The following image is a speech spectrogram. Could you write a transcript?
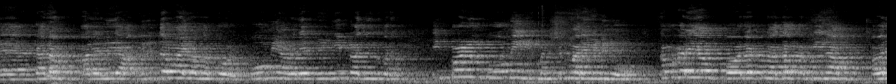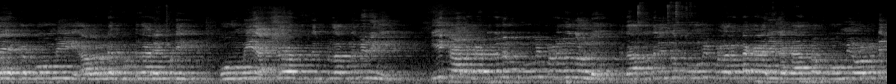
ഏഹ്, കരം അല്ലെങ്കിൽ വിരുദ്ധമായി വന്നപ്പോൾ ഭൂമി അവരെ വിഴുങ്ങിക്കളഞ്ഞു എന്ന് പറയും ഇപ്പോഴും ഭൂമി മനുഷ്യന്മാരെ വിഴുങ്ങുമോ? നമുക്കറിയാം കോലക് നദം അബീനാം അവരെയൊക്കെ ഭൂമി അവരുടെ കൂട്ടുകാരെ കൂടി ഭൂമി അക്ഷരത്തിൽ പിളർന്ന് വിഴുങ്ങി. ഈ കാലഘട്ടത്തിൽ ഭൂമി പിളരുന്നുണ്ട്. യഥാർത്ഥത്തിൽ ഇന്ന് ഭൂമി പിളരേണ്ട കാര്യമില്ല. കാരണം ഭൂമി ഓൾറെഡി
